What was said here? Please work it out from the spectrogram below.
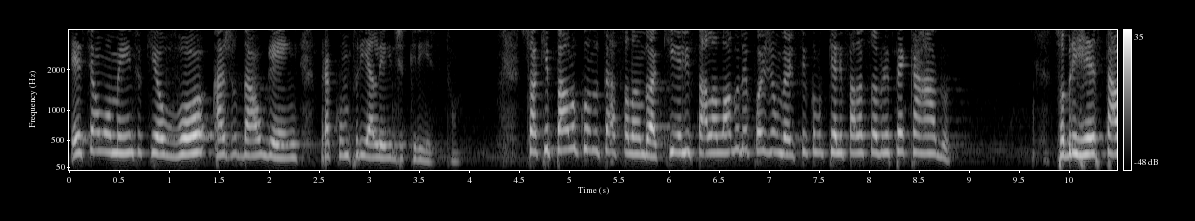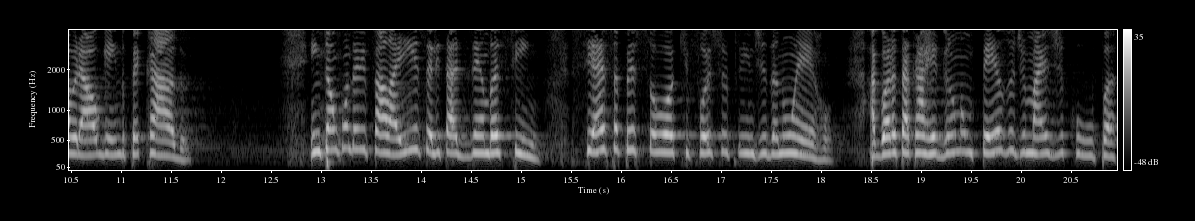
Esse é o momento que eu vou ajudar alguém para cumprir a lei de Cristo. Só que Paulo, quando está falando aqui, ele fala logo depois de um versículo que ele fala sobre pecado, sobre restaurar alguém do pecado. Então, quando ele fala isso, ele está dizendo assim: se essa pessoa que foi surpreendida num erro, agora está carregando um peso demais de culpa,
